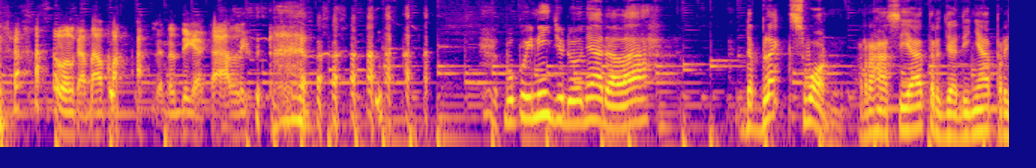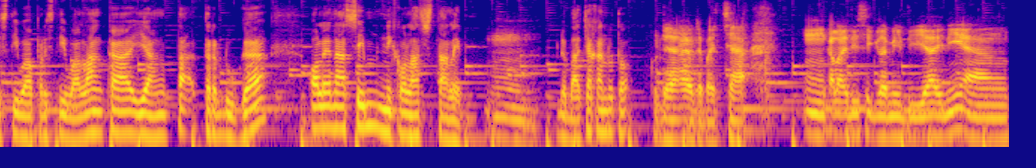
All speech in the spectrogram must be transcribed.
Lo kata apa? Udah tiga kali. Buku ini judulnya adalah The Black Swan, rahasia terjadinya peristiwa-peristiwa langka yang tak terduga oleh Nasim Nicholas Taleb. Hmm. Udah baca kan lu, Udah, udah baca. Hmm, kalau edisi Gramedia ini yang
